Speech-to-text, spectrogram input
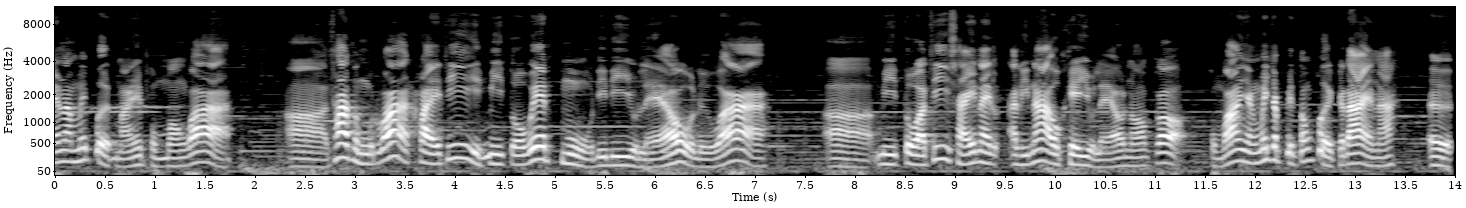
แนะนำให้เปิดไหมผมมองว่า อ่าถ้าสมมุติว่าใครที่มีตัวเวทหมู่ดี ๆ อยู่แล้ว หรือว่าอ่ามีตัวที่ใช้ในอารีนาโอเคอยู่แล้วเนาะก็ผมว่ายังไม่จำเป็นต้องเปิดก็ได้นะ เออ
